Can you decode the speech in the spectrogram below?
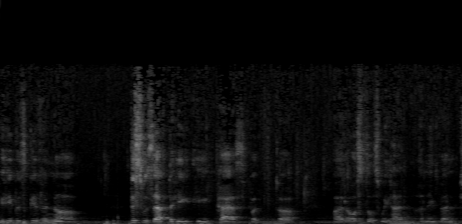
he was given. This was after he, he passed, but uh, at Hostos we had an event,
